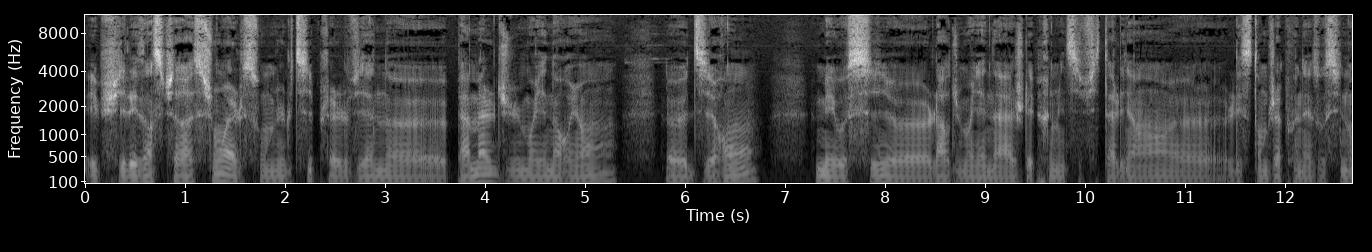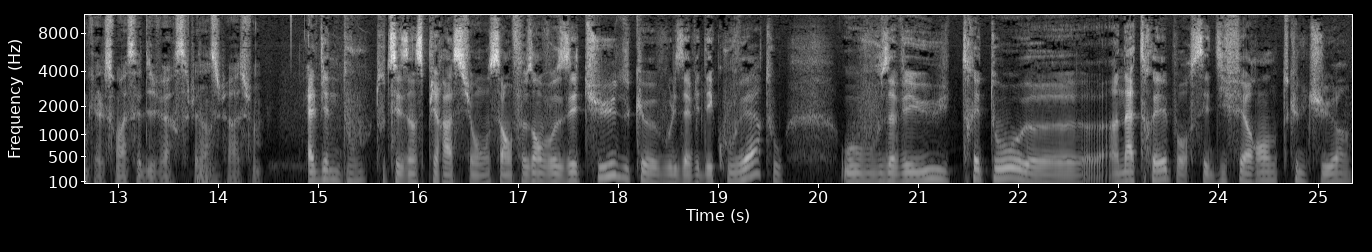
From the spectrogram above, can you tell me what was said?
Et puis les inspirations, elles sont multiples. Elles viennent euh, pas mal du Moyen-Orient, euh, d'Iran, mais aussi l'art du Moyen Âge, les primitifs italiens, euh, l'estampe japonaise aussi. Donc elles sont assez diverses les Mhm. inspirations. Elles viennent d'où, toutes ces inspirations? C'est en faisant vos études que vous les avez découvertes ou, ou vous avez eu très tôt euh, un attrait pour ces différentes cultures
